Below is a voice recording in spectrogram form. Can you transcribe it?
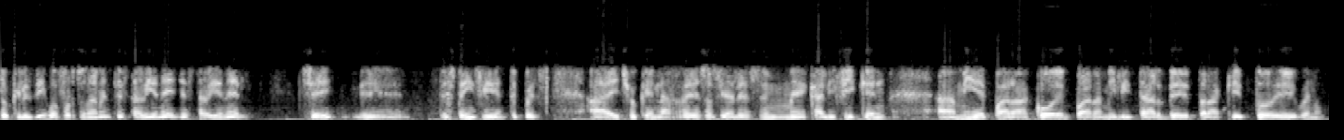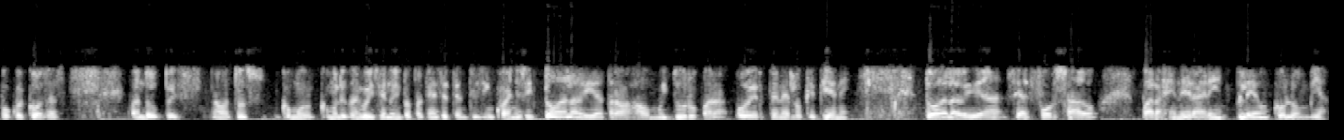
lo que les digo, afortunadamente está bien ella, está bien él. Sí. Eh, este incidente pues ha hecho que en las redes sociales me califiquen a mí de paraco, de paramilitar, de traqueto, de bueno, un poco de cosas, cuando pues nosotros, como, como les vengo diciendo, mi papá tiene 75 años y toda la vida ha trabajado muy duro para poder tener lo que tiene, toda la vida se ha esforzado para generar empleo en Colombia.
